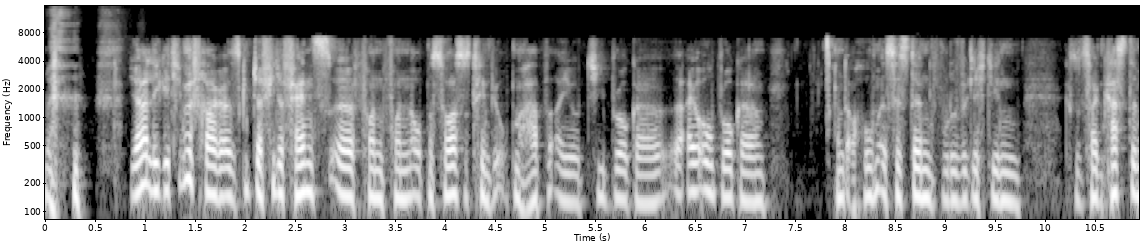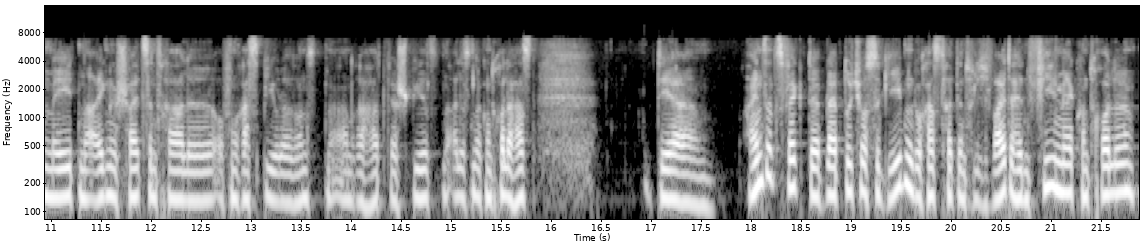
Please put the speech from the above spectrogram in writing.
ja, legitime Frage. Also es gibt ja viele Fans äh, von, von Open Source Systemen wie Open Hub, IoT Broker, äh, IO Broker und auch Home Assistant, wo du wirklich den sozusagen custom-made eine eigene Schaltzentrale auf dem Raspi oder sonst eine andere Hardware spielst und alles unter Kontrolle hast. Der Einsatzzweck, der bleibt durchaus gegeben. Du hast halt natürlich weiterhin viel mehr Kontrolle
